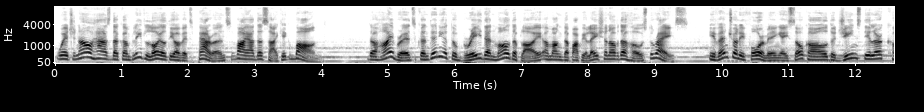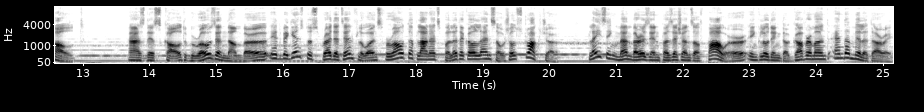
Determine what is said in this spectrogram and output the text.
which now has the complete loyalty of its parents via the psychic bond. The hybrids continue to breed and multiply among the population of the host race, eventually forming a so-called Genestealer cult. As this cult grows in number, it begins to spread its influence throughout the planet's political and social structure, placing members in positions of power, including the government and the military.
